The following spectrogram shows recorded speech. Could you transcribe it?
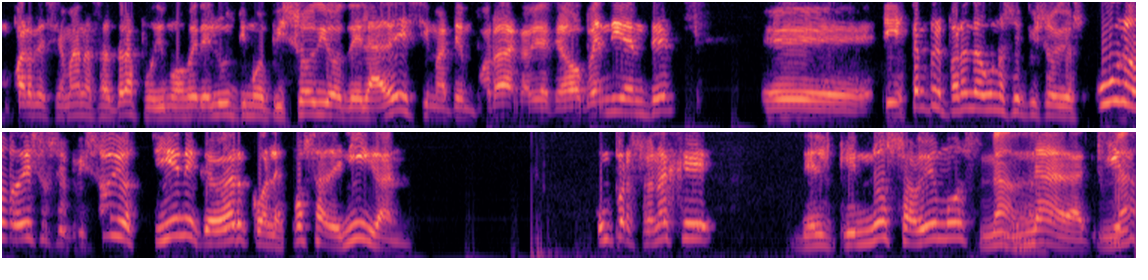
un par de semanas atrás pudimos ver el último episodio de la décima temporada que había quedado pendiente. Eh, y están preparando algunos episodios. Uno de esos episodios tiene que ver con la esposa de Negan. Un personaje del que no sabemos nada. ¿Quién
